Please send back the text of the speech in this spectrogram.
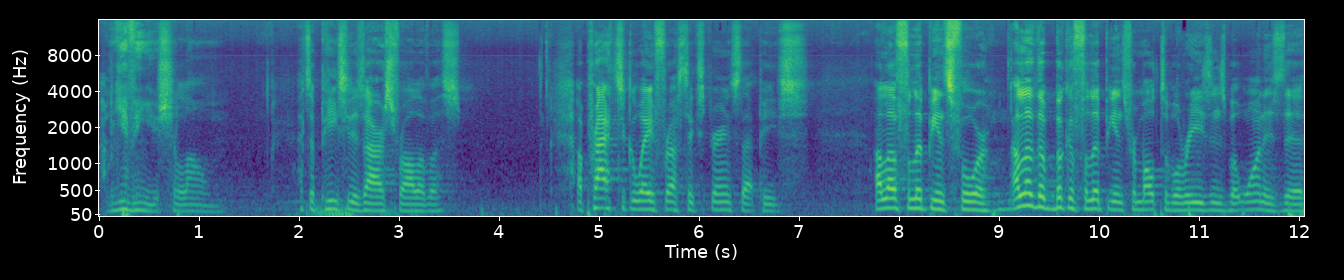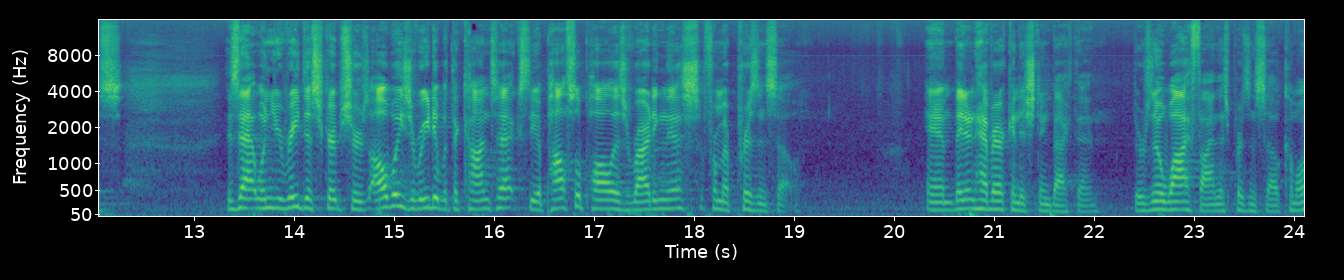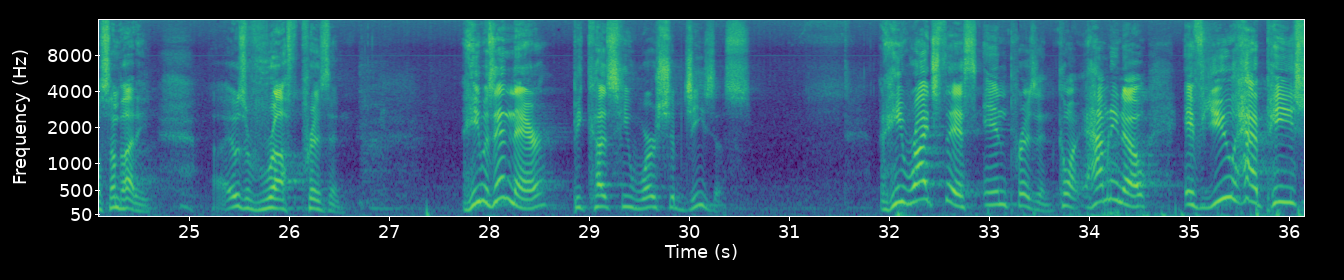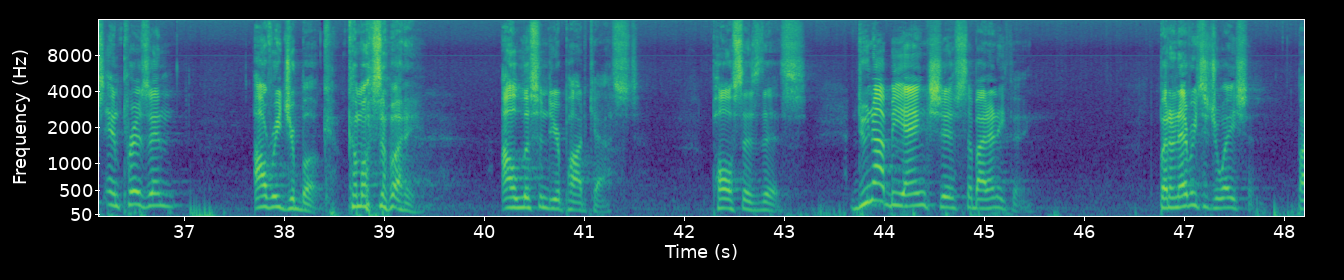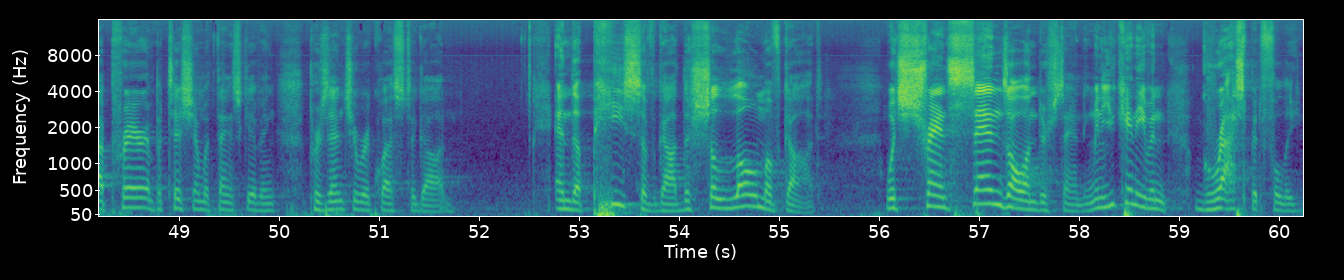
I'm giving you shalom. That's a peace he desires for all of us. A practical way for us to experience that peace I love Philippians 4. I love the book of Philippians for multiple reasons, but one is this is that when you read the scriptures, always read it with the context. The Apostle Paul is writing this from a prison cell. And they didn't have air conditioning back then. There was no Wi Fi in this prison cell. Come on, somebody. Uh, it was a rough prison. He was in there because he worshiped Jesus. And he writes this in prison. Come on, how many know if you have peace in prison, I'll read your book. Come on, somebody. I'll listen to your podcast. Paul says this Do not be anxious about anything, but in every situation, by prayer and petition with thanksgiving, present your requests to God. And the peace of God, the shalom of God, which transcends all understanding, I mean, you can't even grasp it fully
